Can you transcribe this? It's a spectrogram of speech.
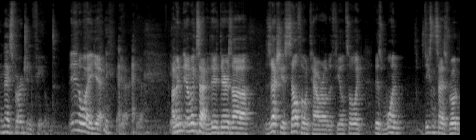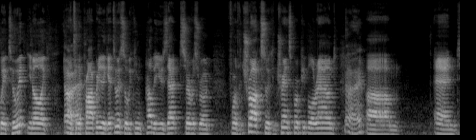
A nice virgin field. In a way, yeah, yeah, yeah. I mean, I'm excited. There, there's a there's actually a cell phone tower on the field, so like there's one decent sized roadway to it. You know, like All onto the property to get to it, so we can probably use that service road for the truck, so we can transport people around. All right. Um, and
